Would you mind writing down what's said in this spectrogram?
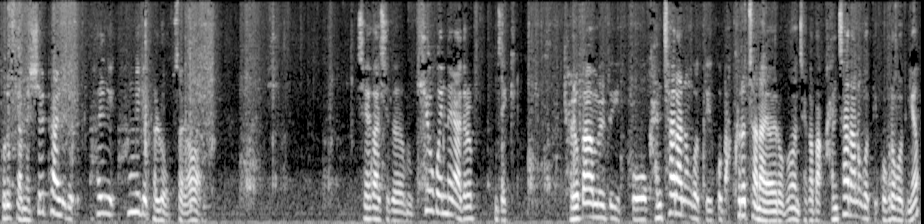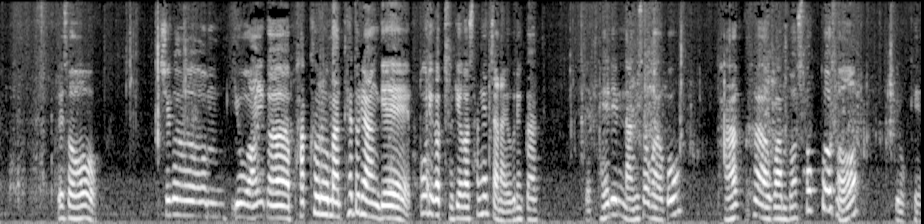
그렇게 하면 실패할 일이, 할 일- 확률이 별로 없어요. 제가 지금 키우고 있는 아들 이제 결과물도 있고 관찰하는 것도 있고 막 그렇잖아요, 여러분. 제가 막 관찰하는 것도 있고 그러거든요. 그래서 지금 이 아이가 바크르만 테두리 한 게 뿌리가 두 개가 상했잖아요. 그러니까 베린 난석하고 바크하고 한번 섞어서 이렇게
